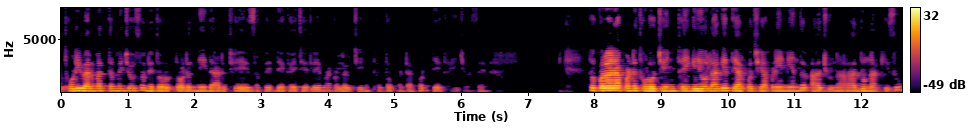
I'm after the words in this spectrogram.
થોડી વારમાં જ તમે જોશો ને તો તળદની દાળ છે એ સફેદ દેખાય છે એટલે એમાં કલર ચેન્જ થતો ફટાફટ દેખાઈ જશે. તો કલર આપણને થોડો ચેન્જ થઈ ગયો લાગે ત્યાર પછી આપણે એની અંદર આજુના આદુ નાખીશું.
